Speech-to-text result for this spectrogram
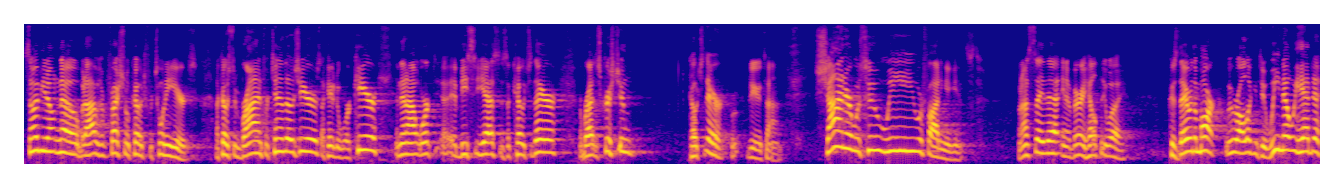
Some of you don't know, but I was a professional coach for 20 years. I coached in Bryan for 10 of those years. I came to work here, and then I worked at BCS as a coach there, or Brazos Christian, coach there for a beginning of time. Shiner was who we were fighting against. When I say that in a very healthy way, because they were the mark we were all looking to. We know we had to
